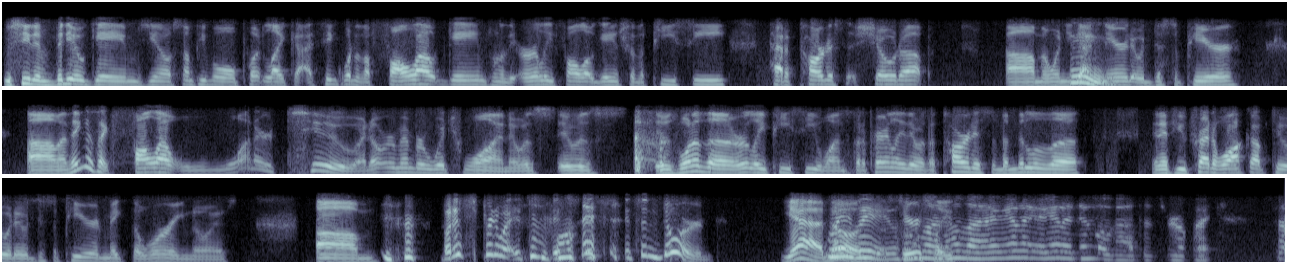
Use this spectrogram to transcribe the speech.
we see it in video games. You know, some people will put like I think one of the Fallout games, one of the early Fallout games for the PC had a TARDIS that showed up, um, and when you got Hmm. near it, it would disappear. Um, I think it was like Fallout one or two. I don't remember which one. It was it was it was one of the early PC ones, but apparently there was a TARDIS in the middle of the, and if you try to walk up to it, it would disappear and make the whirring noise. Um, but it's pretty much it's it's it's, it's endured. Yeah, no, wait, wait, seriously. hold on, hold on. I gotta, I gotta know about this real quick. So,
